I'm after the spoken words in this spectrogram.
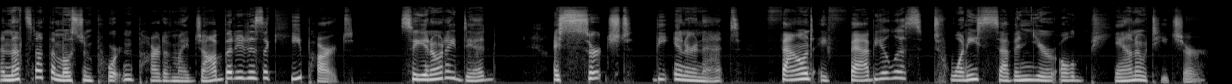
And that's not the most important part of my job, but it is a key part. So, you know what I did? I searched the internet, found a fabulous 27 year old piano teacher,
